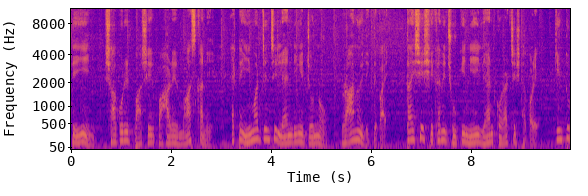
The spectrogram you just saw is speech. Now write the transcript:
তেইন সাগরের পাশের পাহাড়ের মাঝখানে একটা ইমার্জেন্সি ল্যান্ডিংয়ের জন্য রানওয়ে দেখতে পায়। তাই সে সেখানে ঝুঁকি নিয়েই ল্যান্ড করার চেষ্টা করে। কিন্তু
